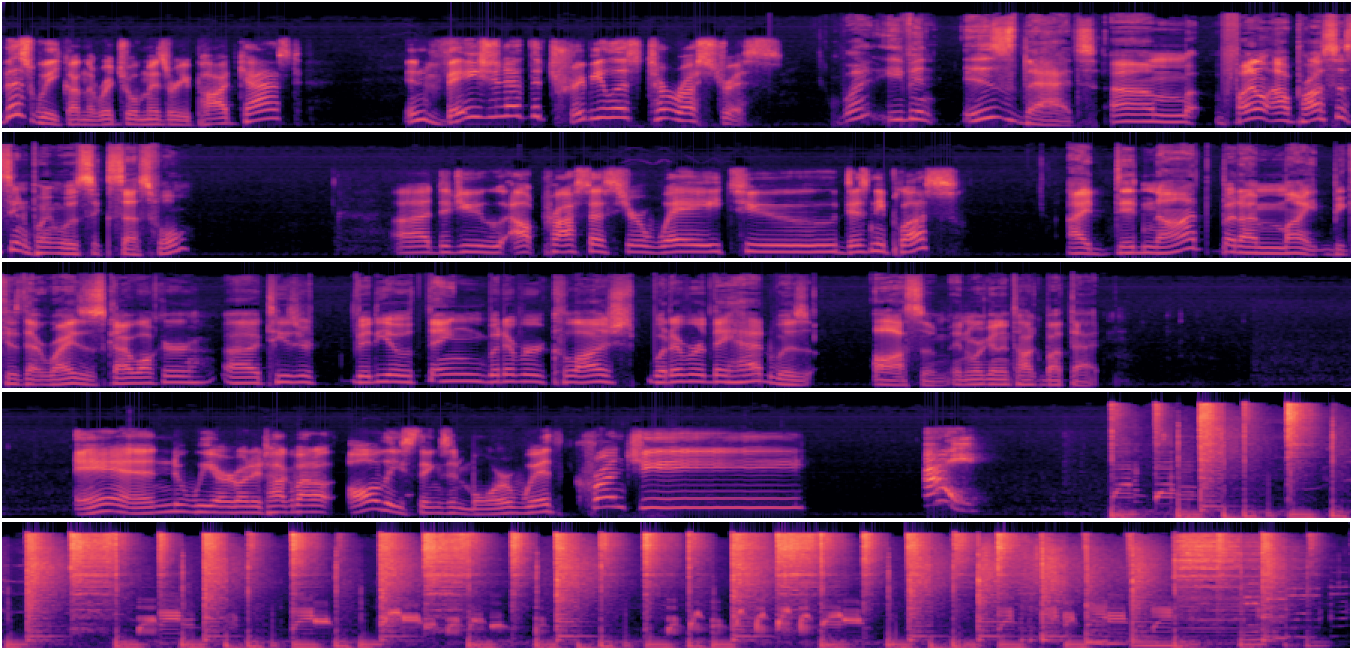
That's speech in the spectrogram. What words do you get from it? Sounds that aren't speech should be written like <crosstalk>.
This week on the Ritual Misery podcast, Invasion of the Tribulus Terrestris. What even is that? Um, final out processing appointment was successful. Uh, did you outprocess your way to Disney Plus? I did not, but I might because that Rise of Skywalker uh, teaser video thing, whatever collage, whatever they had was awesome, and we're going to talk about that. And we are going to talk about all these things and more with Krunchy. Hi.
